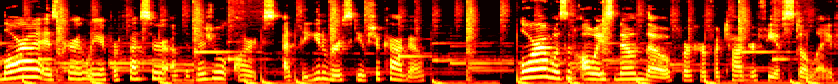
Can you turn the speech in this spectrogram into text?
Laura is currently a professor of the visual arts at the University of Chicago. Laura wasn't always known, though, for her photography of still life.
